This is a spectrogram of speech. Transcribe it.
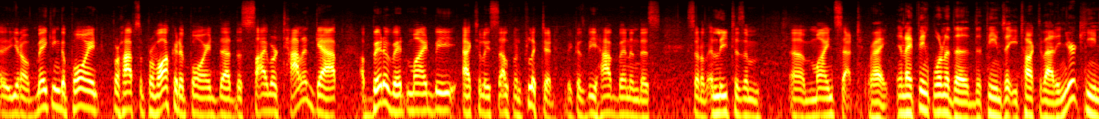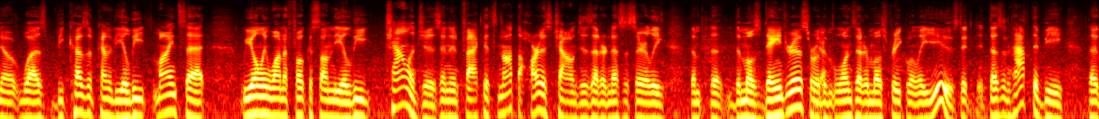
uh, you know, making the point, perhaps a provocative point, that the cyber talent gap, a bit of it might be actually self-inflicted because we have been in this sort of elitism uh, mindset. Right, and I think one of the, the themes that you talked about in your keynote was because of kind of the elite mindset, we only want to focus on the elite challenges, and in fact, it's not the hardest challenges that are necessarily the, the, the most dangerous or the ones that are most frequently used. It, it doesn't have to be the,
